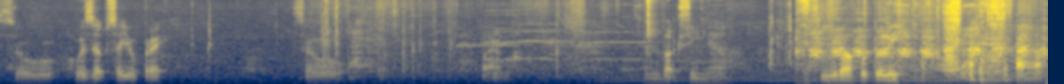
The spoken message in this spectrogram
So what's up sa iyo pre? So paano ba? Unboxing na. Sira ko tuloy. Tanga.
